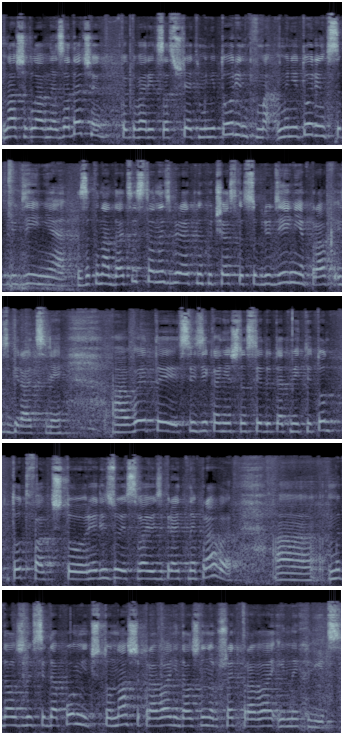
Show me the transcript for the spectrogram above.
Наша главная задача, как говорится, осуществлять мониторинг, мониторинг соблюдения законодательства на избирательных участках, соблюдения прав избирателей. А в этой связи, конечно, следует отметить тот, тот факт, что реализуя свое избирательное право, а, мы должны всегда помнить, что наши права не должны нарушать права иных лиц.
